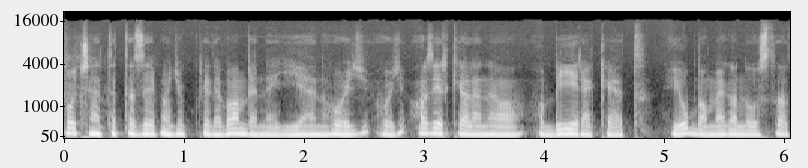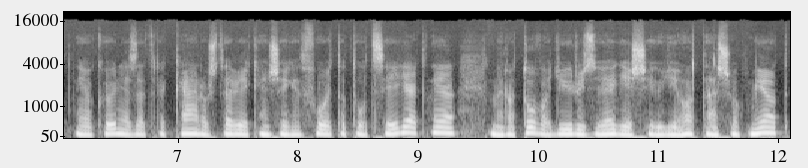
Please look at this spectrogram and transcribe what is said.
bocsánat, tehát azért mondjuk például van benne egy ilyen, hogy, hogy azért kellene a, a béreket jobban megadóztatni a környezetre káros tevékenységet folytató cégeknél, mert a tovább gyűrűző egészségügyi hatások miatt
